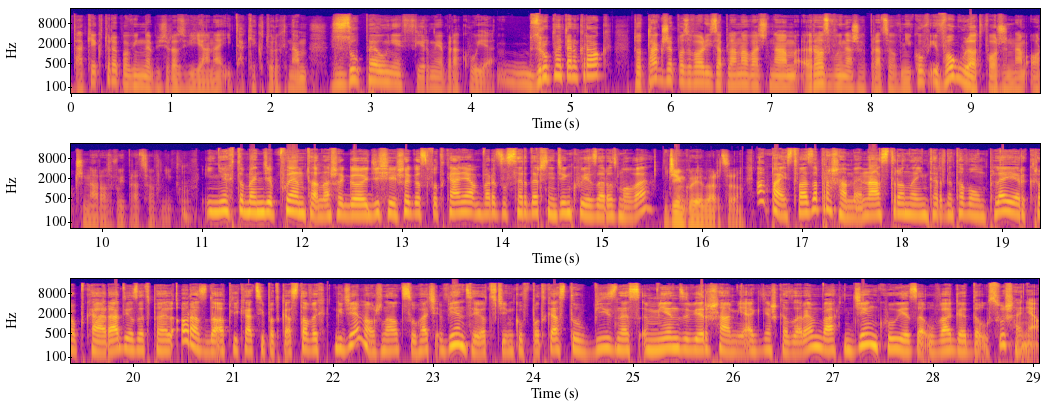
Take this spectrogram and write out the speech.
takie, które powinny być rozwijane i takie, których nam zupełnie w firmie brakuje. Zróbmy ten krok, to także pozwoli zaplanować nam rozwój naszych pracowników i w ogóle otworzy nam oczy na rozwój pracowników. I niech to będzie puenta naszego dzisiejszego spotkania. Bardzo serdecznie dziękuję za rozmowę. Dziękuję bardzo. A Państwa zapraszamy na stronę internetową player.radioz.pl oraz do aplikacji podcastowych, gdzie można odsłuchać więcej odcinków podcastu Biznes między wierszami. Agnieszka Zaręba, dziękuję za uwagę. Do usłyszenia.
